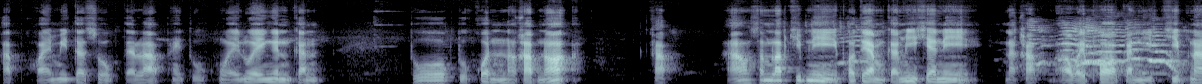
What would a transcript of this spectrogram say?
ครับขอให้มีแต่โศกแต่ลาบให้ถูกหวยรวยเงินกัน ทุกทุกคนนะครับเนาะครับเอาสำหรับคลิปนี้พ่อแต้มก็มีแค่นี้นะครับ เอาไว้พอกันอีกคลิปหน้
